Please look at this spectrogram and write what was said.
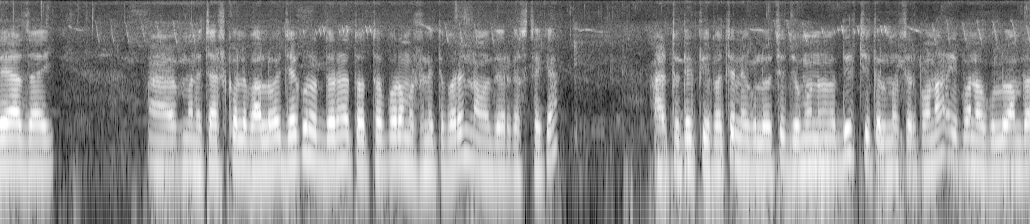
দেয়া যায় মানে চাষ করলে ভালো হয় যে কোনো ধরনের তথ্য পরামর্শ নিতে পারেন আমাদের কাছ থেকে। আর তো দেখতেই পাচ্ছেন, এগুলো হচ্ছে যমুনা নদীর চিতল মাছের পোনা। এই পোনাগুলো আমরা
